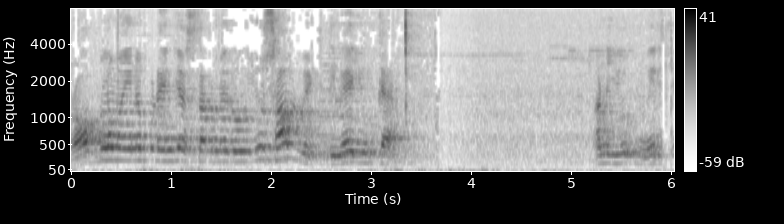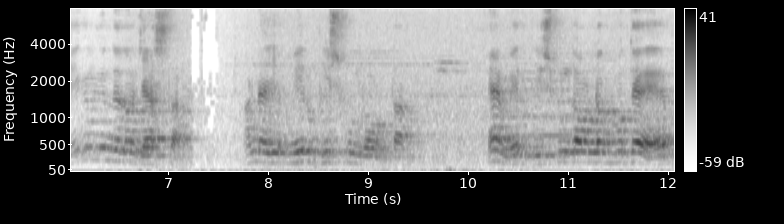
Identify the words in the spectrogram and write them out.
ప్రాబ్లం అయినప్పుడు ఏం చేస్తారు మీరు? You solve it the way you can and you మీరు చేయగలిగింది ఏదో చేస్తారు. అండ్ మీరు పీస్ఫుల్గా ఉంటారు. ఏ, మీరు పీస్ఫుల్గా ఉండకపోతే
